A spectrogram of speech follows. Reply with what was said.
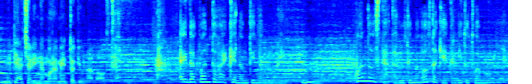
Mi piace l'innamoramento di una volta. E da quanto è che non ti innamori? mm? Quando è stata l'ultima volta che hai tradito tua moglie?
